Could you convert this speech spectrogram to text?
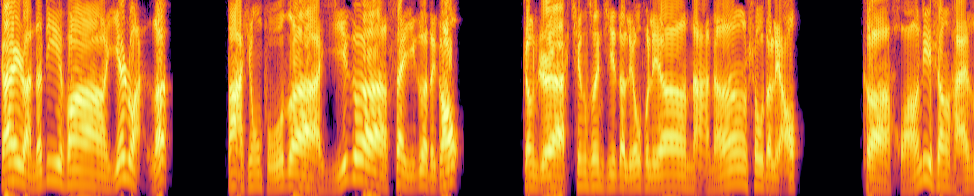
该软的地方也软了，大胸脯子一个赛一个的高，正值青春期的刘福陵哪能受得了？可皇帝生孩子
